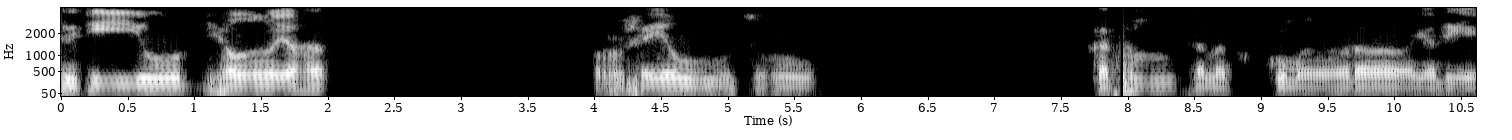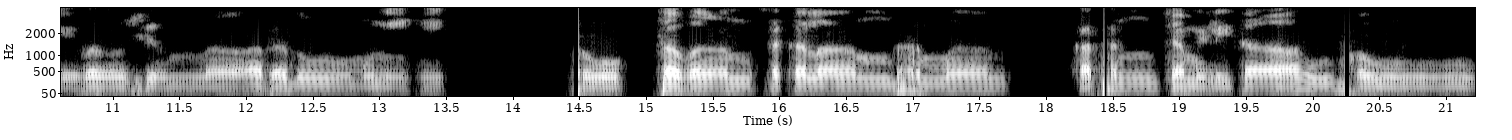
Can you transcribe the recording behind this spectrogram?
द्वितीयोऽध्यायः। ऋषयौचुः कथम् सनत्कुमाराय देवर्षिर्नारदो मुनिः? प्रोक्तवान् सकलान् धर्मान् कथम् च मिलिता उभौ?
